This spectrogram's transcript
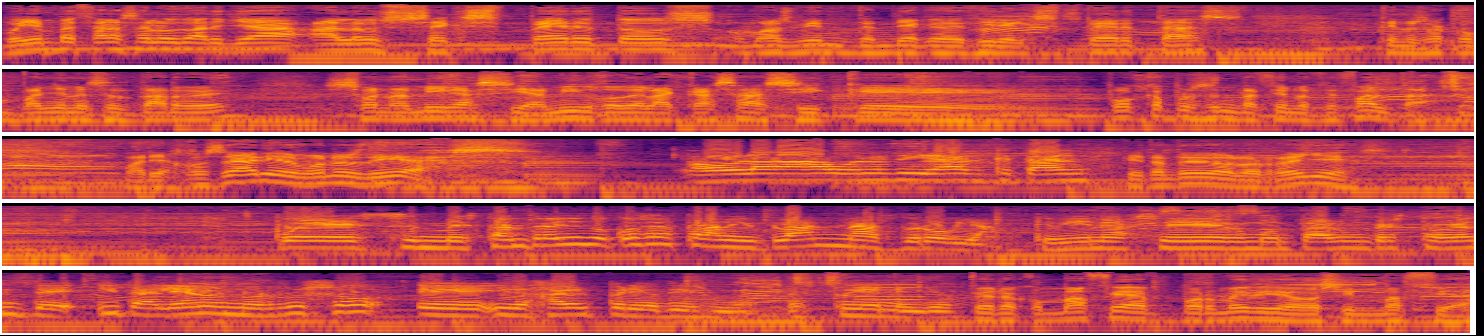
Voy a empezar a saludar ya a los expertos, o más bien tendría que decir expertas, que nos acompañan esta tarde. Son amigas y amigos de la casa, así que poca presentación hace falta. María José Arias, buenos días. Hola, buenos días, ¿qué tal? ¿Qué te han traído los Reyes? Pues me están trayendo cosas para mi plan Nasdrovia, que viene a ser montar un restaurante italiano, no ruso, eh, y dejar el periodismo. Estoy en ello. ¿Pero con mafia por medio o sin mafia?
